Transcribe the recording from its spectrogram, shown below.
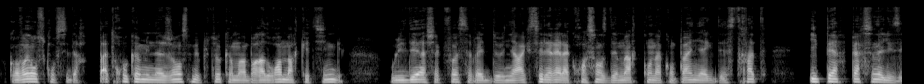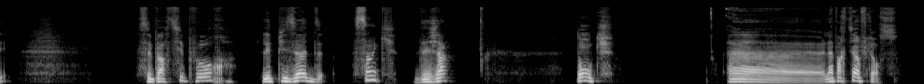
Donc en vrai, on se considère pas trop comme une agence, mais plutôt comme un bras droit marketing, où l'idée à chaque fois, ça va être de venir accélérer la croissance des marques qu'on accompagne avec des strates hyper personnalisées. C'est parti pour l'épisode 5 déjà. Donc, euh, la partie influence.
